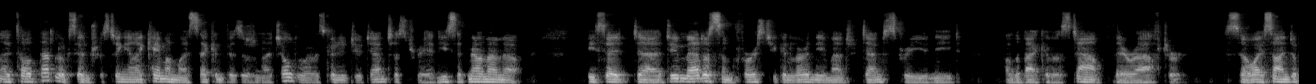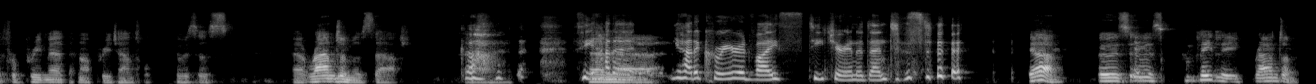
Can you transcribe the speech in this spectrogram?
I thought that looks interesting. And I came on my second visit and I told him I was going to do dentistry. And he said, no, no, no. He said, uh, do medicine first. You can learn the amount of dentistry you need on the back of a stamp thereafter. So I signed up for pre med, not pre dental. It was as uh, random as that. God. Um, so you and, had a uh, you had a career advice teacher and a dentist. yeah, it was it was completely random,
